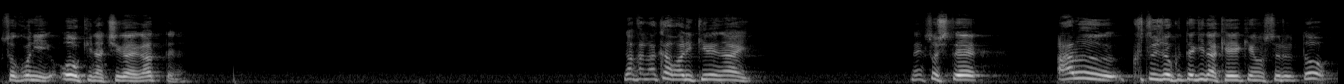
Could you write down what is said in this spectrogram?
そこに大きな違いがあってね。なかなか割り切れない、ね、そしてある屈辱的な経験をすると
